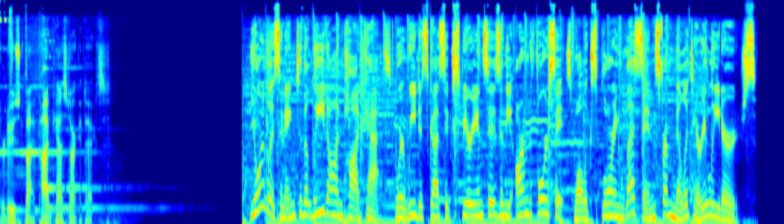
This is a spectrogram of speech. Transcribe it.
Produced by Podcast Architects. You're listening to the Lead On podcast, where we discuss experiences in the armed forces while exploring lessons from military leaders.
